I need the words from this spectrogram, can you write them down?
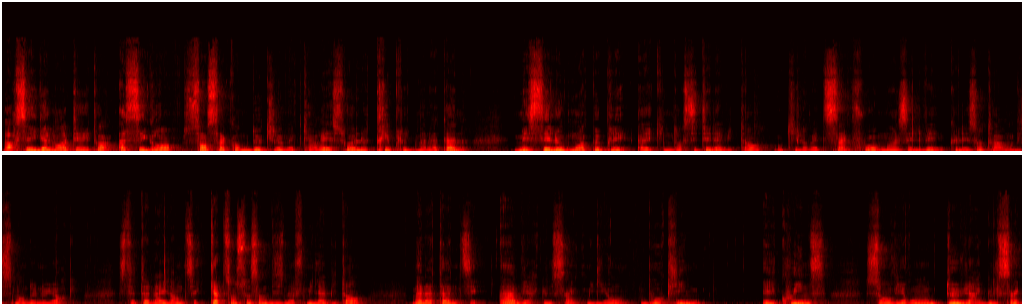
Alors c'est également un territoire assez grand, 152 km, soit le triple de Manhattan, mais c'est le moins peuplé, avec une densité d'habitants au kilomètre 5 fois moins élevée que les autres arrondissements de New York. Staten Island, c'est 479 000 habitants, Manhattan, c'est 1,5 million, Brooklyn et le Queens, c'est environ 2,5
